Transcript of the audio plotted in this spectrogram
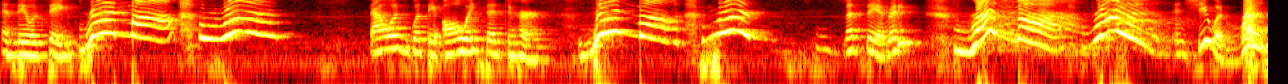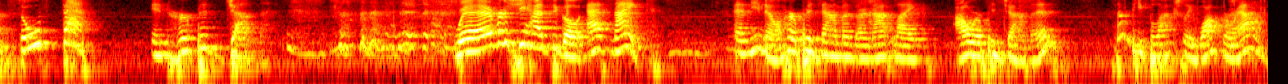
And they would say, Run, Ma, run. That was what they always said to her. Run, Ma, run. Let's say it. Ready? Run, Ma! Run! And she would run so fast in her pajamas. Wherever she had to go at night. And you know, her pajamas are not like our pajamas. Some people actually walk around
